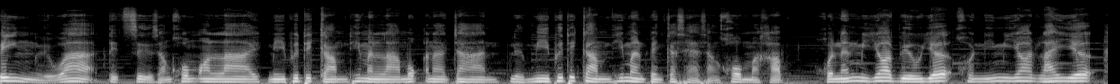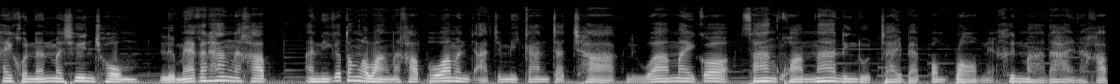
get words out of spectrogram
ปิ้งหรือว่าติดสื่อสังคมออนไลน์ มีพฤติกรรมที่มันลามกอนาจารหรือมีพฤติกรรมที่มันเป็นกระแสสังคมอะครับคนนั้นมียอดวิวเยอะ คนนี้มียอดไลค์เยอะ ให้คนนั้นมาชื่นชม หรือแม้กระทั่งนะครับ อันนี้ก็ต้องระวังนะครับ เพราะว่ามันอาจจะมีการจัดฉาก หรือว่าไม่ก็สร้างความน่าดึงดูดใจแบบปลอมๆเนี่ยขึ้นมาได้นะครับ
